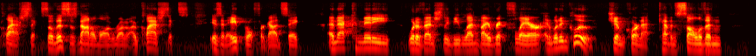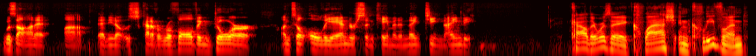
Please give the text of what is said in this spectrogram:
Clash Six. So this is not a long run. Uh, Clash Six is in April, for God's sake. And that committee would eventually be led by Ric Flair and would include Jim Cornette. Kevin Sullivan was on it, uh, and you know it was kind of a revolving door until Ole Anderson came in in 1990. Kyle, there was a clash in Cleveland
